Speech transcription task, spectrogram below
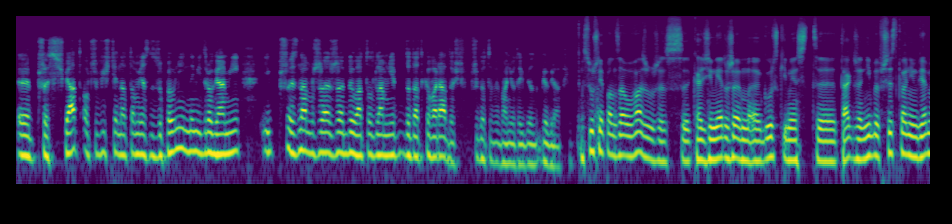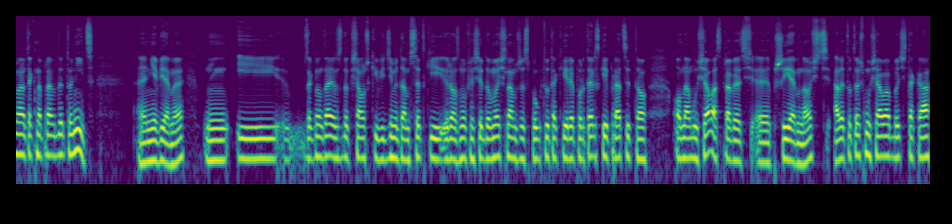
e, przez świat, oczywiście natomiast zupełnie innymi drogami i przyznam, że, że była to dla mnie dodatkowa radość w przygotowywaniu tej bio- biografii. Słusznie pan zauważył, że z Kazimierzem Górskim jest e, tak, że niby wszystko o nim wiemy, ale tak naprawdę to nic nie wiemy. Mm, I zaglądając do książki, widzimy tam setki rozmów. Ja się domyślam, że z punktu takiej reporterskiej pracy to ona musiała sprawiać e, przyjemność, ale to też musiała być taka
